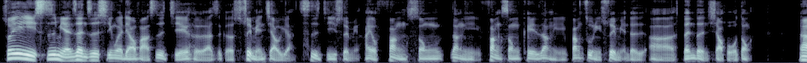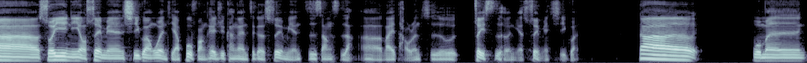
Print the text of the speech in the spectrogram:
所以，失眠认知行为疗法是结合啊这个睡眠教育啊，刺激睡眠，还有放松，让你放松，可以让你帮助你睡眠的啊等等小活动。那所以你有睡眠习惯问题啊，不妨可以去看看这个睡眠智商师啊，呃，来讨论出最适合你的睡眠习惯。那我们。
